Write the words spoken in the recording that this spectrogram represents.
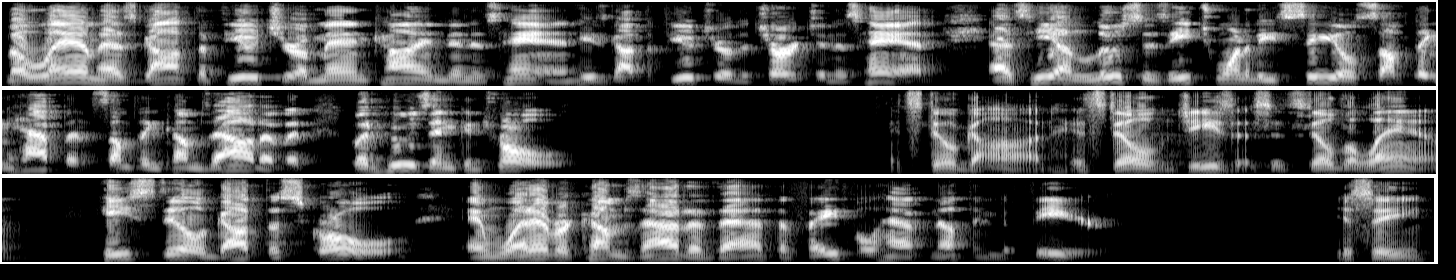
The Lamb has got the future of mankind in his hand. He's got the future of the church in his hand. As he unlooses each one of these seals, something happens, something comes out of it. But who's in control? It's still God. It's still Jesus. It's still the Lamb. He's still got the scroll. And whatever comes out of that, the faithful have nothing to fear. You see?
